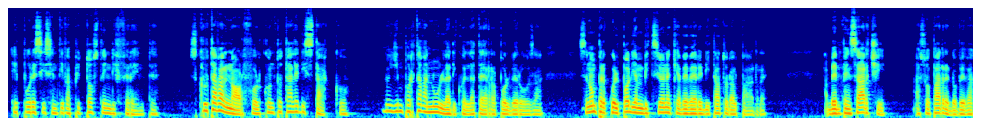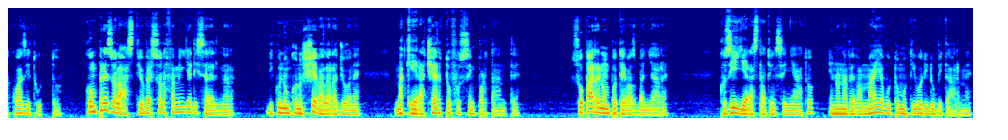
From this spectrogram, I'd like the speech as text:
eppure si sentiva piuttosto indifferente. Scrutava il Norfolk con totale distacco. Non gli importava nulla di quella terra polverosa, se non per quel po' di ambizione che aveva ereditato dal padre. A ben pensarci, a suo padre doveva quasi tutto, compreso l'astio verso la famiglia di Selnar, di cui non conosceva la ragione, ma che era certo fosse importante. Suo padre non poteva sbagliare. Così gli era stato insegnato e non aveva mai avuto motivo di dubitarne.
